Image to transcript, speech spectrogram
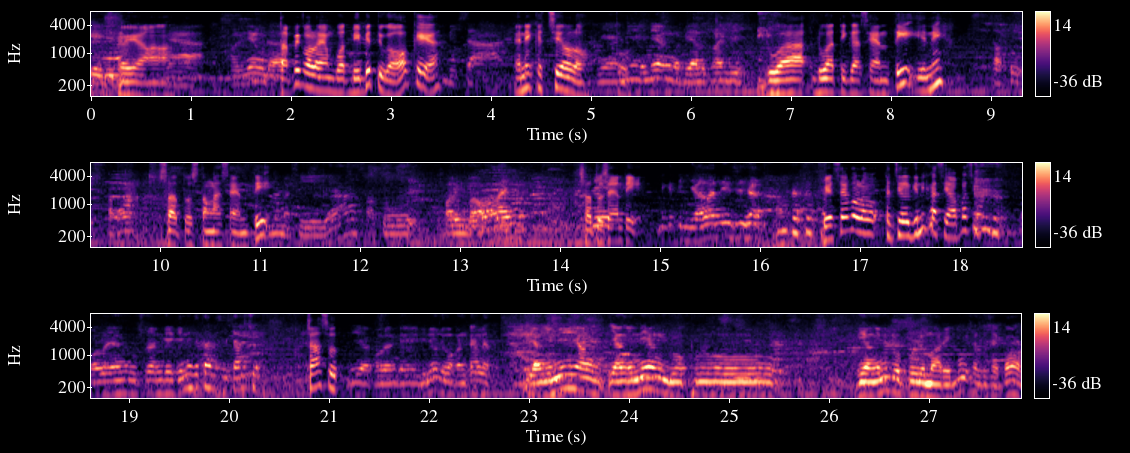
kayak gitu. Iya. Ya, udah Tapi kalau yang buat bibit juga oke ya. bisa. Ini kecil loh. Ini, Tuh. ini, ini yang lebih halus lagi. 2 2 3 cm ini Satu setengah. satu setengah senti Ini masih ya satu paling bawah lah ini. satu Ini- senti. Ini ketinggalan nih sih ya. Biasanya kalau kecil gini kasih apa sih? Kalau yang ukuran kayak gini kita kasih cacuk. Casut. Iya, kalau yang kayak gini udah makan pelet. Yang ini yang yang ini yang 20 yang ini 25.000 satu ekor.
